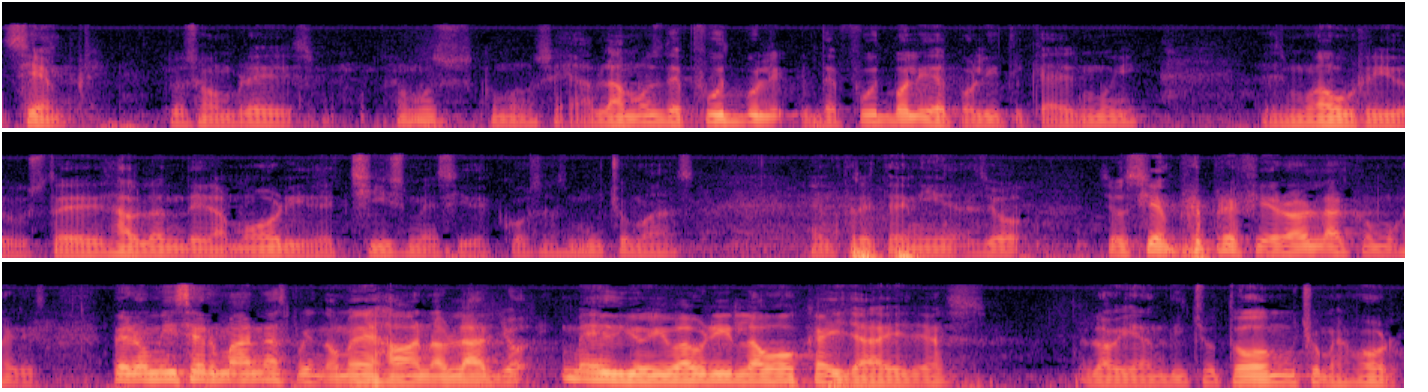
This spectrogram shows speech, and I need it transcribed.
Siempre. Los hombres hablamos de fútbol, de fútbol y de política, es muy, aburrido. Ustedes hablan del amor y de chismes y de cosas mucho más entretenidas. Yo, yo siempre prefiero hablar con mujeres. Pero mis hermanas pues no me dejaban hablar. Yo medio iba a abrir la boca y ya ellas lo habían dicho todo mucho mejor.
